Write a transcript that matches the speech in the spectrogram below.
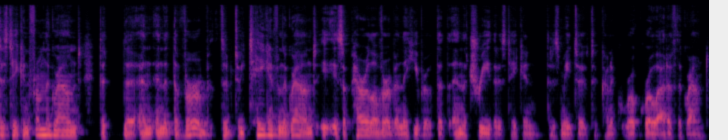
is taken from the ground, the the and and that the verb to, to be taken from the ground is a parallel verb in the Hebrew, that and the tree that is taken that is made to to kind of grow, grow out of the ground.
